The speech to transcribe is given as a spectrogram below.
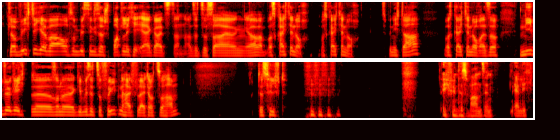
Ich glaube, wichtiger war auch so ein bisschen dieser sportliche Ehrgeiz dann. Also zu sagen, ja, was kann ich denn noch? Was kann ich denn noch? Jetzt bin ich da, was kann ich denn noch? Also nie wirklich äh, so eine gewisse Zufriedenheit vielleicht auch zu haben. Das hilft. ich finde das Wahnsinn, ehrlich.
